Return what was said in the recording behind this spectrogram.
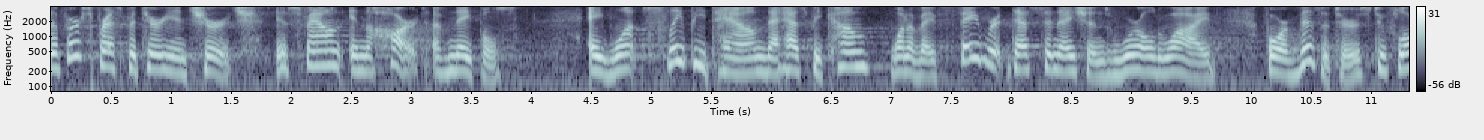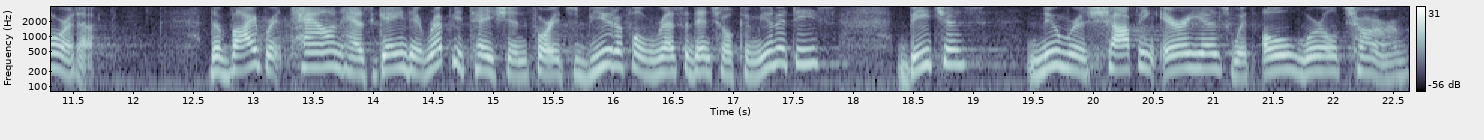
The First Presbyterian Church is found in the heart of Naples a once sleepy town that has become one of a favorite destinations worldwide for visitors to Florida. The vibrant town has gained a reputation for its beautiful residential communities, beaches, numerous shopping areas with old world charm,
